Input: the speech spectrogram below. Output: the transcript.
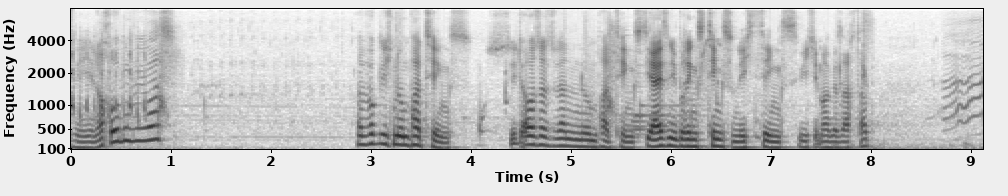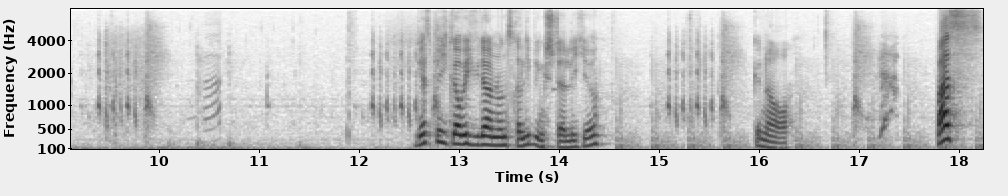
Haben wir hier noch irgendwie was? War wirklich nur ein paar Tings. Sieht aus, als wären nur ein paar Tings. Die heißen übrigens Tings und nicht Things, wie ich immer gesagt habe. Jetzt bin ich, glaube ich, wieder an unserer Lieblingsstelle hier. Genau. Was?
